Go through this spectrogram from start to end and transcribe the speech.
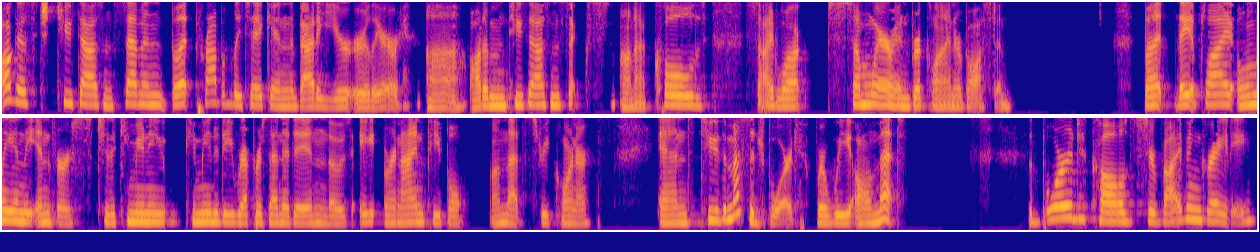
August 2007, but probably taken about a year earlier, uh, autumn 2006, on a cold sidewalk somewhere in Brookline or Boston. But they apply only in the inverse to the community, community represented in those eight or nine people on that street corner and to the message board where we all met. The board called Surviving Grady,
